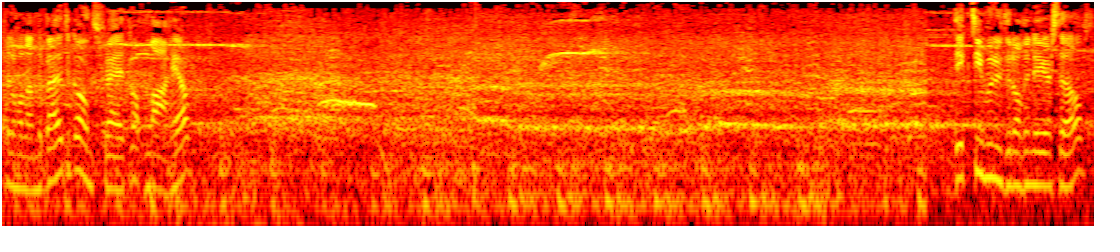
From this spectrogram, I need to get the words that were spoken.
Helemaal aan de buitenkant, vrije trap Maher. Dik 10 minuten nog in de eerste helft.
